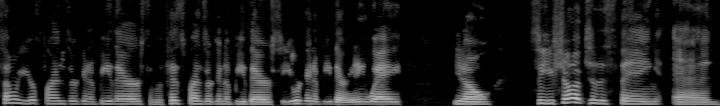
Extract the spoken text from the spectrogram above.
some of your friends are going to be there, some of his friends are going to be there, so you were going to be there anyway, you know. So you show up to this thing and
